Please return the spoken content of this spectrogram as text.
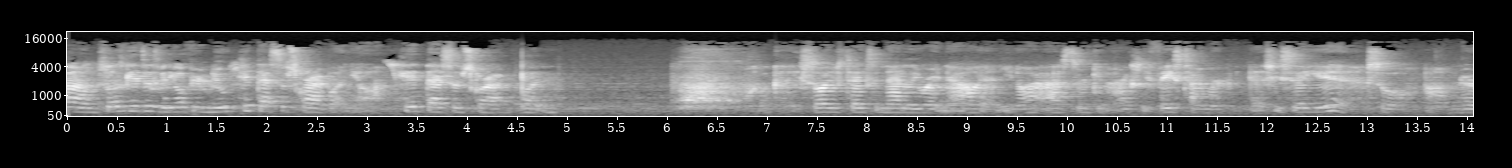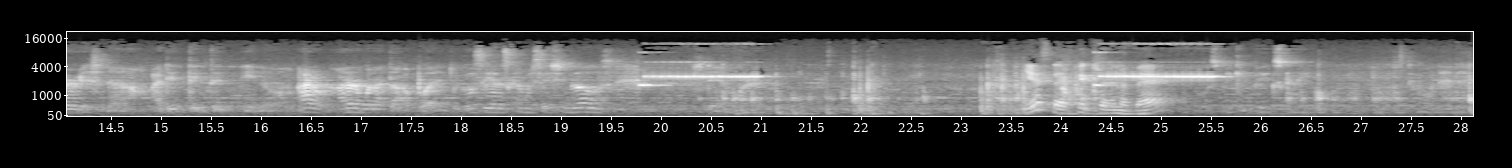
Um, so let's get into this video. If you're new, hit that subscribe button, y'all. Hit that subscribe button. So I just texted Natalie right now, and you know, I asked her, can I actually FaceTime her? And she said, yeah. So I'm nervous now. I didn't think that, you know, I don't, I don't know what I thought, but we'll go see how this conversation goes. Yes, that picture in the back. let's make it big screen. Come on, Nana,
